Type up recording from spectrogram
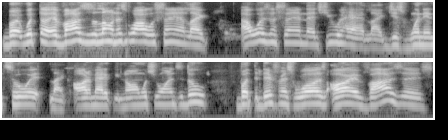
But with the advisors alone, that's why I was saying like I wasn't saying that you had like just went into it like automatically knowing what you wanted to do. But the difference was our advisors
